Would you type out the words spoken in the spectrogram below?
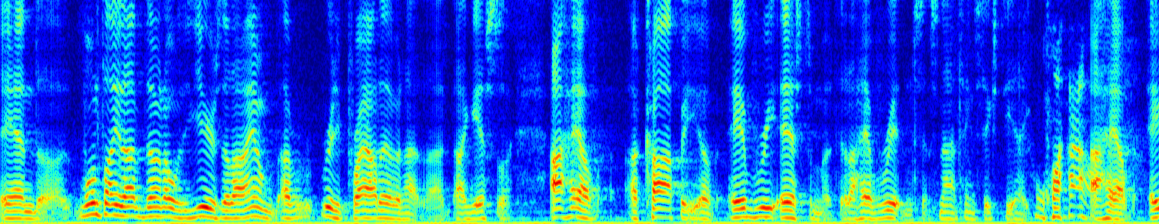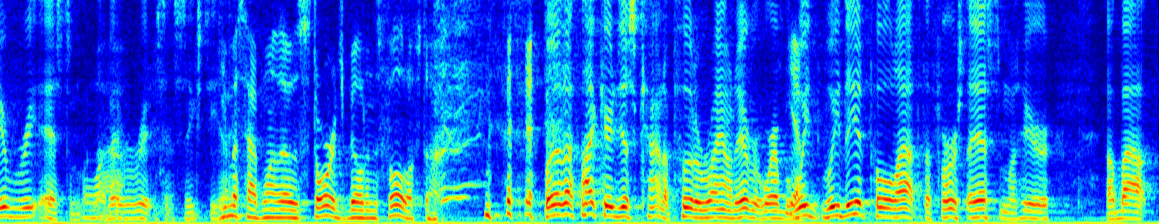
And uh, one thing that I've done over the years that I am I'm really proud of, and I, I, I guess uh, I have a copy of every estimate that I have written since 1968. Wow. I have every estimate I've ever written since 68. you must have one of those storage buildings full of stuff. Well, I think they're just kind of put around everywhere. But Yeah. we we did pull out the first estimate here about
